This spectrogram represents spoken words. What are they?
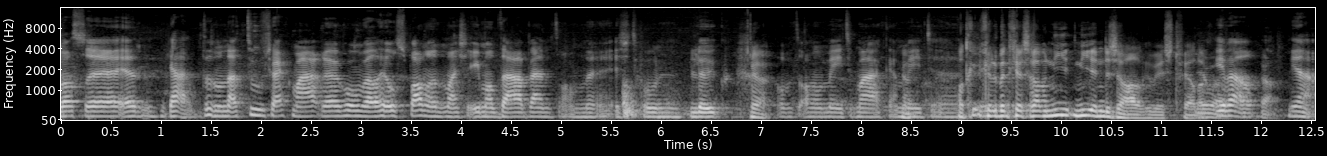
was uh, en, ja, er naartoe zeg maar uh, gewoon wel heel spannend. Maar als je eenmaal daar bent, dan uh, is het gewoon leuk ja. om het allemaal mee te maken en ja. mee te... Want jullie bent gisteren niet, niet in de zaal geweest verder? Jawel. Jawel. Ja. ja.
